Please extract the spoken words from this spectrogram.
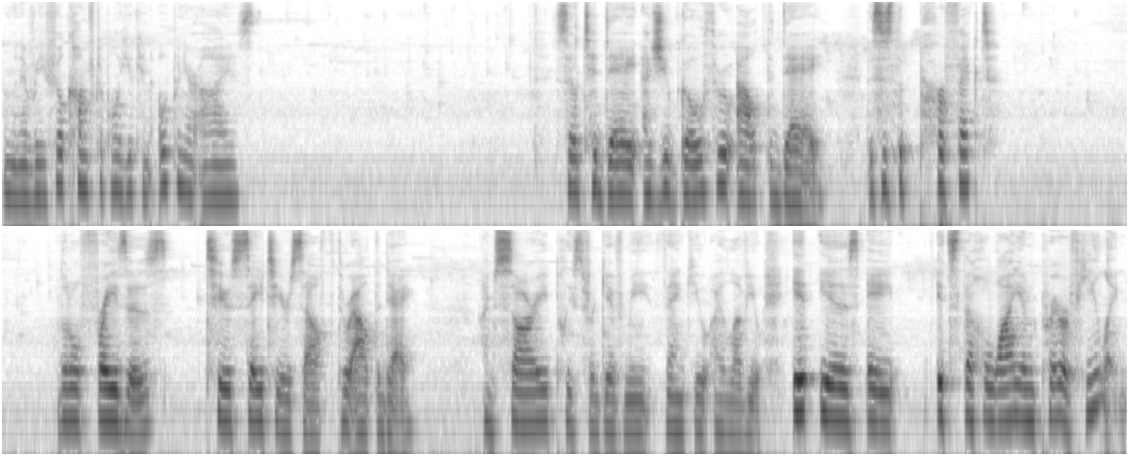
And whenever you feel comfortable, you can open your eyes. So, today, as you go throughout the day, this is the perfect little phrases to say to yourself throughout the day. I'm sorry, please forgive me. Thank you. I love you. It is a it's the Hawaiian prayer of healing.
